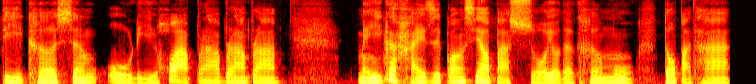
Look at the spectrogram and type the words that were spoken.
地科、生物、理化，布拉布拉布拉。每一个孩子，光是要把所有的科目都把它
